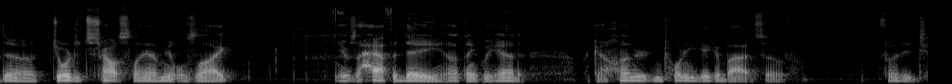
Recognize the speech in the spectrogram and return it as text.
the Georgia Trout Slam it was like it was a half a day. I think we had like 120 gigabytes of footage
